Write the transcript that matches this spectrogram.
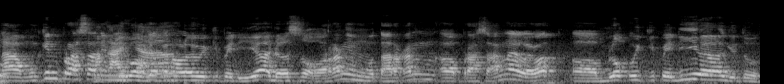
Nah mungkin perasaan yang Makanya. diwakilkan oleh Wikipedia adalah seseorang yang mengutarakan eh, perasaannya lewat eh, blog Wikipedia gitu.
